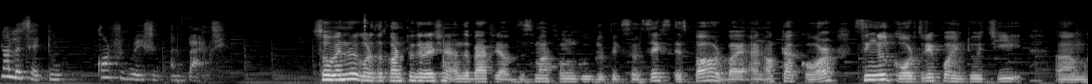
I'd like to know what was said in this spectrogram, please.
Now let's head to configuration and battery. So when we go to the configuration and the battery of the smartphone Google Pixel 6 is powered by an octa-core single core 3.2 GHz um,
